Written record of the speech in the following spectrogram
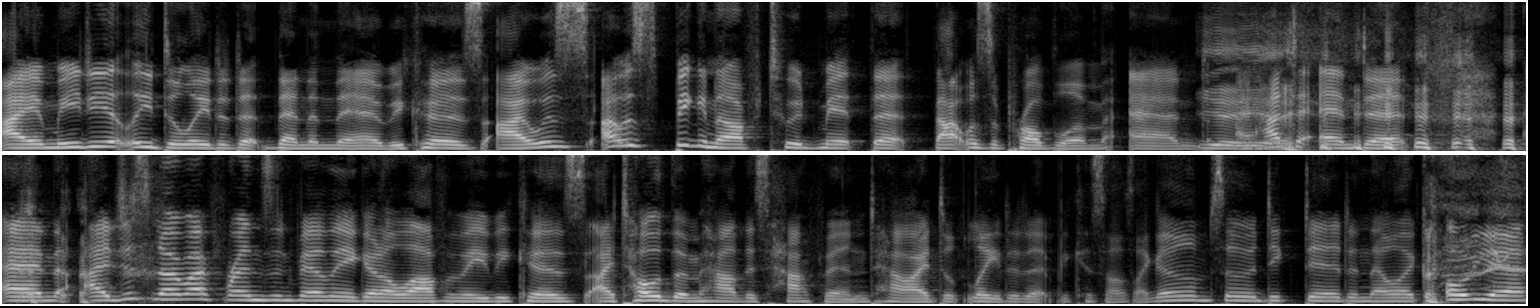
I immediately deleted it then and there because I was I was big enough to admit that that was a problem and Yeah, I had to end it. and I just know my friends and family are going to laugh at me because I told them how this happened, how I deleted it because I was like, "Oh, I'm so addicted." And they're like, "Oh yeah,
